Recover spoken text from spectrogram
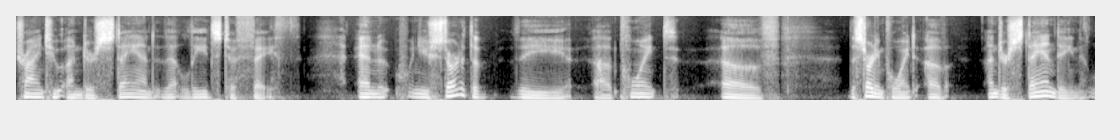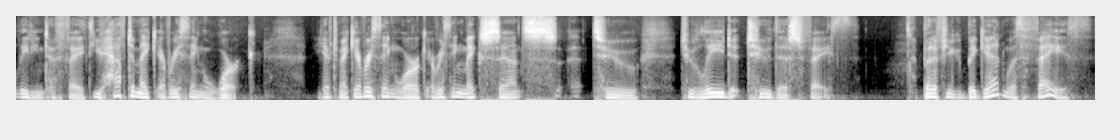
trying to understand that leads to faith and when you start at the the uh, point of the starting point of understanding leading to faith, you have to make everything work. You have to make everything work. Everything makes sense to to lead to this faith. But if you begin with faith,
